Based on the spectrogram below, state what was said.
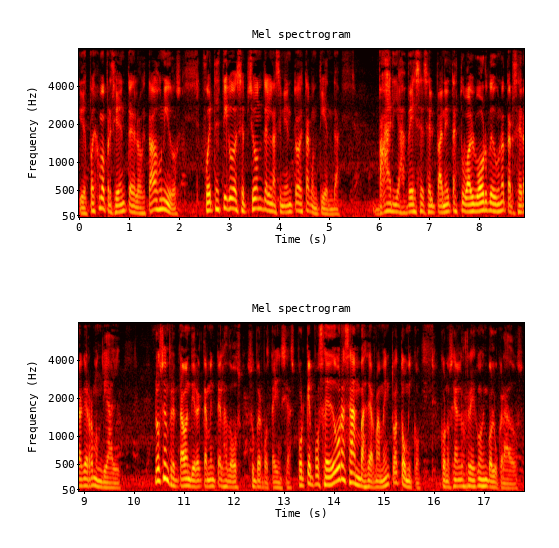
y después como presidente de los Estados Unidos, fue testigo de excepción del nacimiento de esta contienda. Varias veces el planeta estuvo al borde de una tercera guerra mundial. No se enfrentaban directamente las dos superpotencias, porque poseedoras ambas de armamento atómico conocían los riesgos involucrados.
